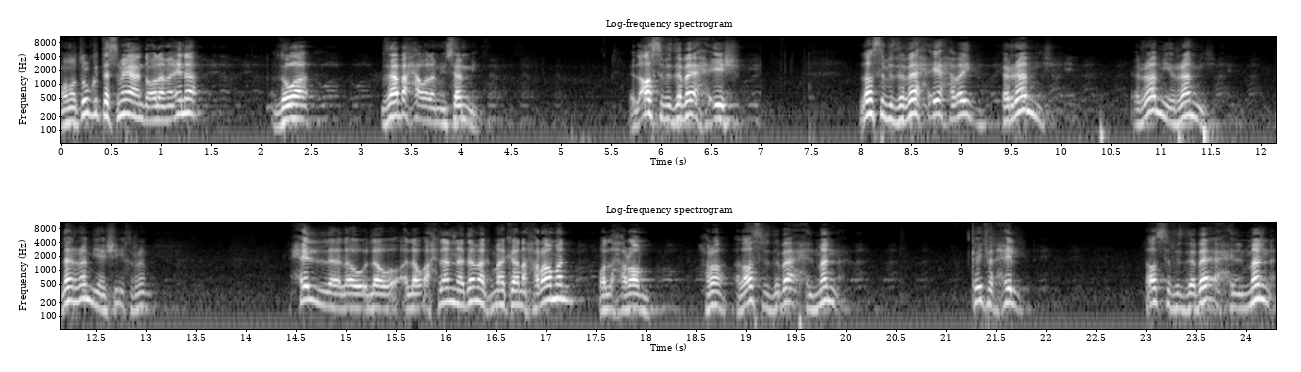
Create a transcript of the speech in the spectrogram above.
ومتروك التسمية عند علمائنا اللي هو ذبح ولم يسمي. الأصل في الذبائح إيش؟ الأصل في الذبائح إيه يا حبايبي؟ الرمي. الرمي الرمي لا الرمي يا شيخ الرمي حل لو لو لو أحللنا دمك ما كان حراما ولا حرام؟ حرام. الأصل في الذبائح المنع. كيف الحل؟ الأصل في الذبائح المنع.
